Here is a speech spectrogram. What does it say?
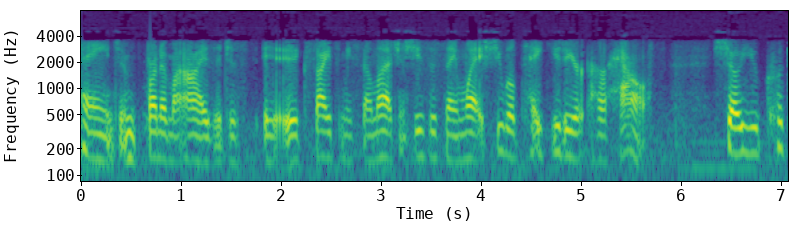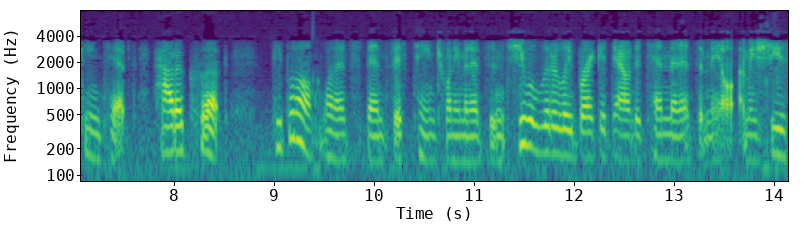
change in front of my eyes. It just, it, it excites me so much. And she's the same way. She will take you to your, her house, show you cooking tips, how to cook. People don't want to spend 15, 20 minutes and she will literally break it down to 10 minutes a meal. I mean, she's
